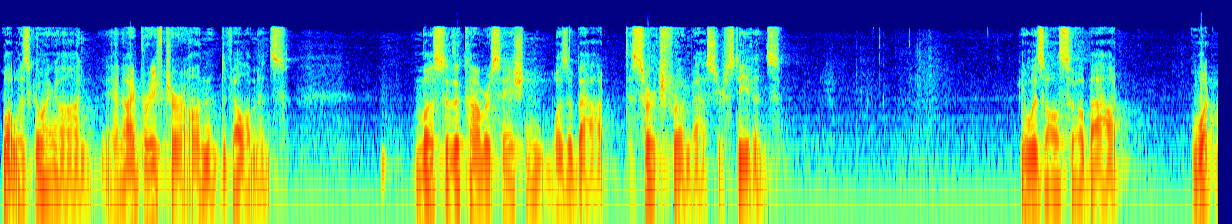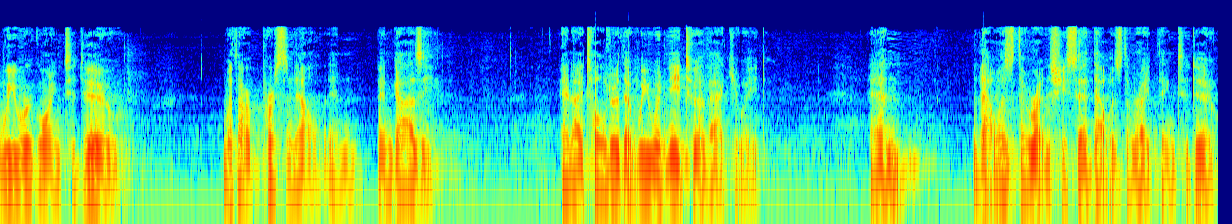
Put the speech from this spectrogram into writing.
what was going on, and I briefed her on developments most of the conversation was about the search for Ambassador Stevens. It was also about what we were going to do with our personnel in Benghazi. And I told her that we would need to evacuate. And that was the right, she said that was the right thing to do.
